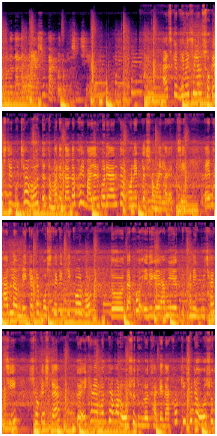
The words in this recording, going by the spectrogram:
তোমাদের দাদা ভাই আসুক, তারপর তোমাদের সঙ্গে শেয়ার করব। আজকে ভেবেছিলাম শোকেসটা গুছাবো, তো তোমাদের দাদা ভাই বাজার করে আনতে অনেকটা সময় লাগাচ্ছে। তাই ভাবলাম বেকারটা বসে থেকে কি করব? তো দেখো, এদিকে আমি একটুখানি গুছাচ্ছি শোকেসটা। তো এখানের মধ্যে আমার ওষুধগুলো থাকে। দেখো, কিছুটা ওষুধ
